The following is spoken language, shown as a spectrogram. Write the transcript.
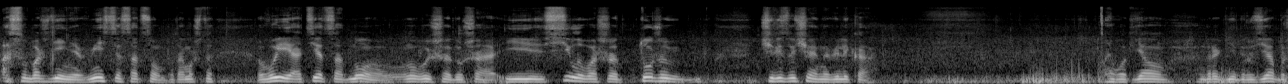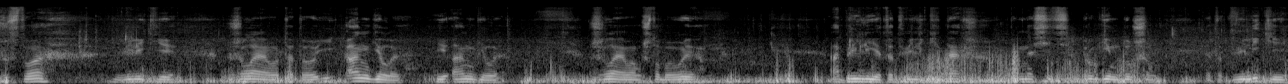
освобождение вместе с отцом, потому что вы и отец одно, ну, высшая душа, и сила ваша тоже чрезвычайно велика. Вот я вам, дорогие друзья, божества великие, желаю вот этого и ангелы, и ангелы, желаю вам, чтобы вы обрели этот великий дар, приносить другим душам этот великий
